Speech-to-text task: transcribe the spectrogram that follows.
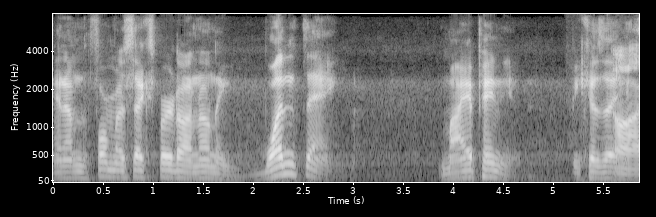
And I'm the foremost expert on only one thing my opinion, because I, oh, I,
